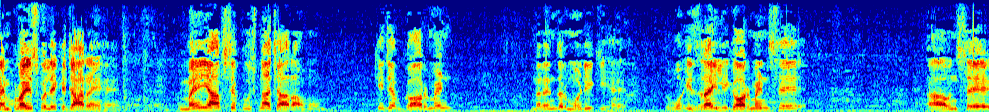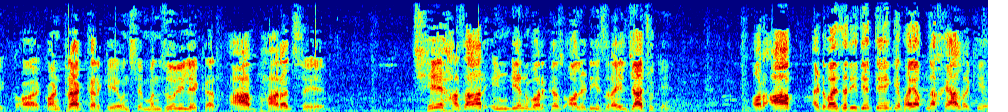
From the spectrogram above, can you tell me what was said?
एम्प्लॉयज़ को लेके जा रहे हैं। मैं ये आपसे पूछना चाह रहा हूँ कि जब गवर्नमेंट नरेंद्र मोदी की है तो वो इजरायली गवर्नमेंट से आ, उनसे कॉन्ट्रैक्ट करके उनसे मंजूरी लेकर आप भारत से 6000 इंडियन वर्कर्स ऑलरेडी इसराइल जा चुके हैं। और आप एडवाइजरी देते हैं कि भाई अपना ख्याल रखिए।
